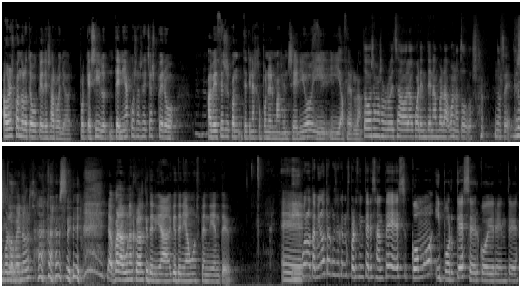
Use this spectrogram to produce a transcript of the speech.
ahora es cuando lo tengo que desarrollar. Porque sí, lo- tenía cosas hechas, pero a veces es cuando te tienes que poner más en serio y, y hacerla. Todos hemos aprovechado la cuarentena para, bueno, todos, no sé, Casi por lo menos, sí, para algunas cosas que, tenía, que teníamos pendiente. Eh, Y bueno, también otra cosa que nos parece interesante es cómo y por qué ser coherente.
